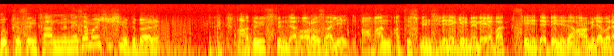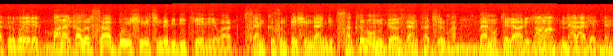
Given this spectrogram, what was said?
Bu kızın karnını ne zaman şişirdi böyle? Adı üstünde Horoz Ali. Aman atış menziline girmemeye bak, seni de beni de hamile bırakır bu herif. Bana kalırsa bu işin içinde bir bit yeniği var. Sen kızın peşinden git, sakın onu gözden kaçırma. Ben oteli arayacağım. Tamam, merak etme.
